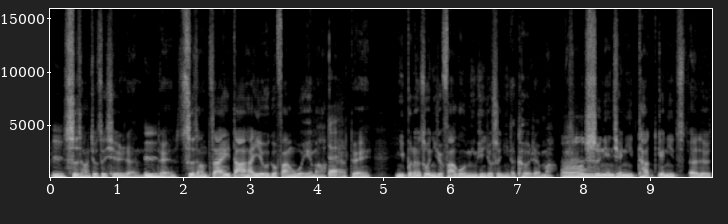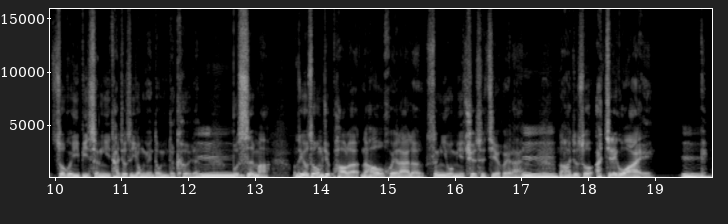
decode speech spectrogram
嗯，市场就这些人，嗯，对，市场再大，它也有一个范围嘛。对，对你不能说你去发过名片就是你的客人嘛。嗯，十年前你他给你呃做过一笔生意，他就是永远都你的客人，嗯，不是嘛？有时候我们去跑了，然后回来了，生意我们也确实接回来了，嗯，然后他就说啊，接个歪，欸，嗯，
